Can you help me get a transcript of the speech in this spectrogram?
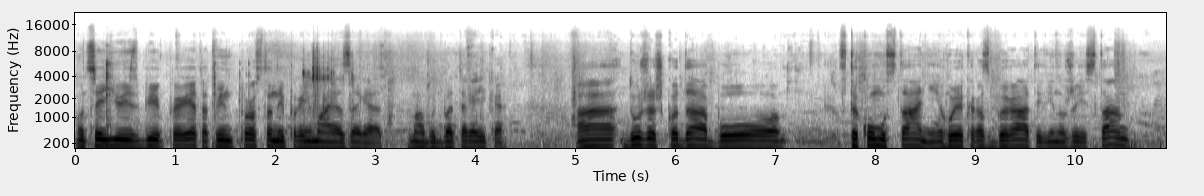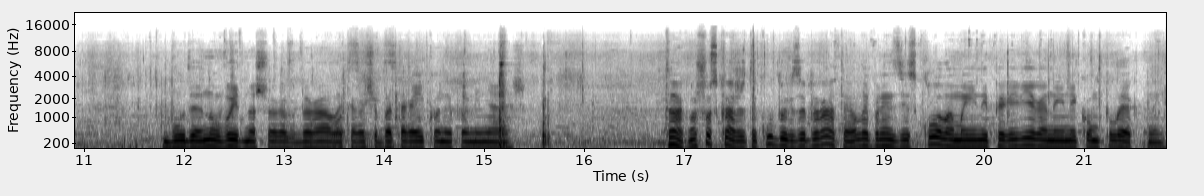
оцей USB перетат, він просто не приймає заряд, мабуть, батарейка. А дуже шкода, бо в такому стані його як розбирати, він уже і стан буде, ну видно, що розбирали. Коротше, батарейку не поміняєш. Так, ну що скажете, кубик забирати, але, блін, зі сколами і не перевірений, і не комплектний.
